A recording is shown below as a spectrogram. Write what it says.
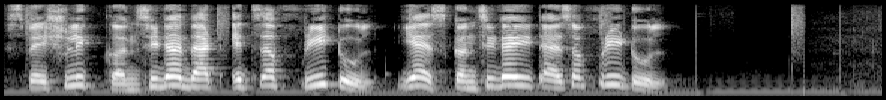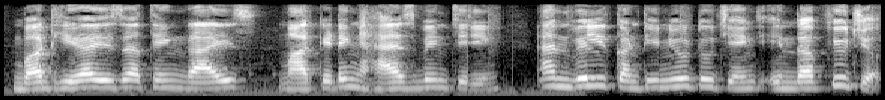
especially consider that it's a free tool. Yes, consider it as a free tool. But here is the thing, guys marketing has been changing and will continue to change in the future.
